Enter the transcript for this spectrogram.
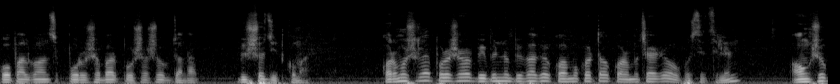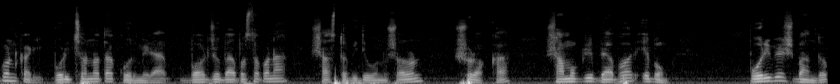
গোপালগঞ্জ পৌরসভার প্রশাসক জনাব বিশ্বজিৎ কুমার। কর্মশালায় পৌরসভার বিভিন্ন বিভাগের কর্মকর্তা ও কর্মচারীরা উপস্থিত ছিলেন। অংশগ্রহণকারী, পরিচ্ছন্নতা কর্মীরা, বর্জ্য ব্যবস্থাপনা, স্বাস্থ্যবিধি অনুসরণ, সুরক্ষা, সামগ্রী ব্যবহার এবং পরিবেশ বান্ধব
